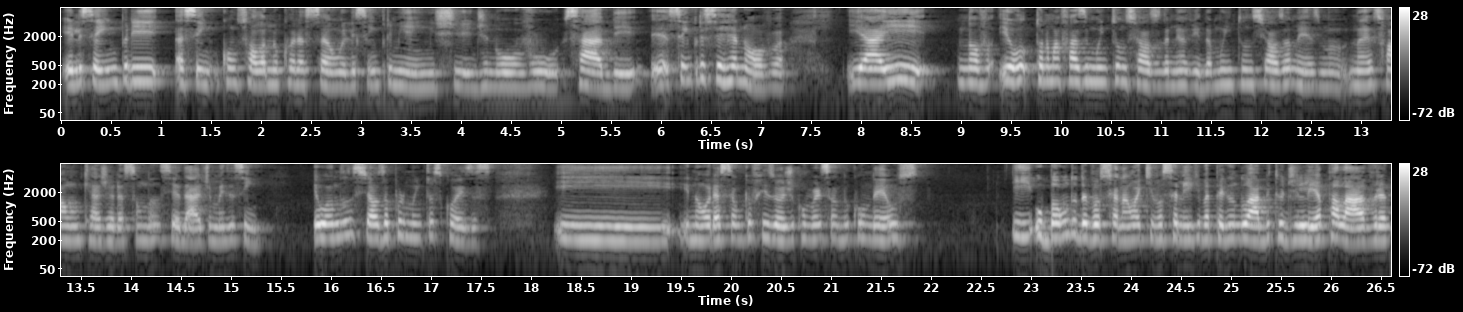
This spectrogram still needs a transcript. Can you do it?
ele sempre, assim, consola meu coração, ele sempre me enche de novo, sabe? É, sempre se renova. E aí, eu tô numa fase muito ansiosa da minha vida, muito ansiosa mesmo, né? Eles falam que é a geração da ansiedade, mas assim, eu ando ansiosa por muitas coisas. E, e na oração que eu fiz hoje, conversando com Deus, e o bom do devocional é que você meio que vai pegando o hábito de ler a palavra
